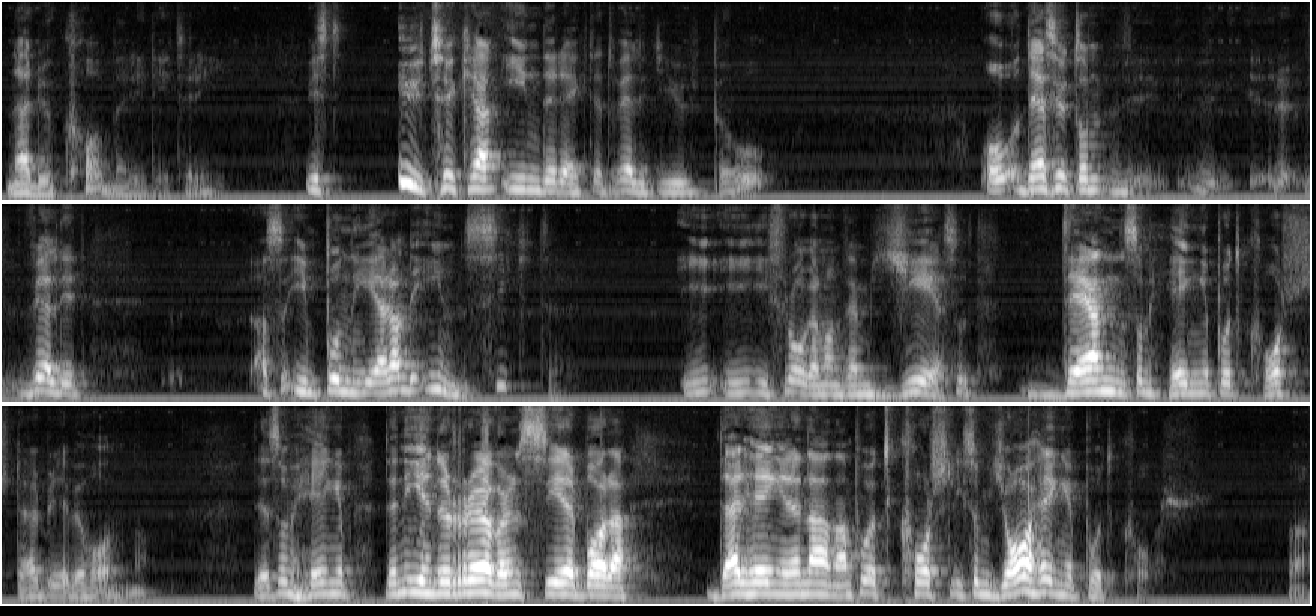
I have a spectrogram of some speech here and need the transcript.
när du kommer i ditt rik. Visst uttrycker han indirekt ett väldigt djupt behov. Och dessutom väldigt alltså imponerande insikter i, i, i frågan om vem Jesus, den som hänger på ett kors där bredvid honom. Den som hänger, den ene rövaren ser bara, där hänger en annan på ett kors, liksom jag hänger på ett kors. Va?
